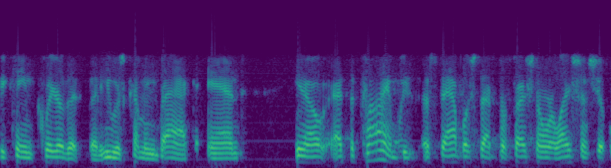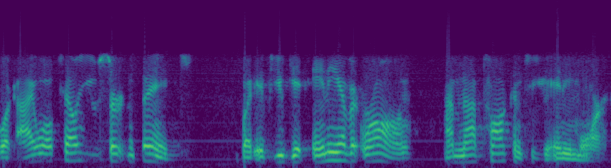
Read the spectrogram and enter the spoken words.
became clear that that he was coming back and you know, at the time we established that professional relationship. Look, I will tell you certain things, but if you get any of it wrong, I'm not talking to you anymore.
